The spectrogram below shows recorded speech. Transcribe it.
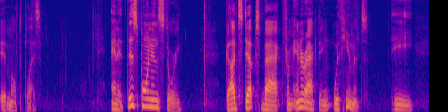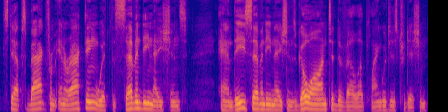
it multiplies. And at this point in the story, God steps back from interacting with humans. He steps back from interacting with the 70 nations, and these 70 nations go on to develop languages, tradition,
